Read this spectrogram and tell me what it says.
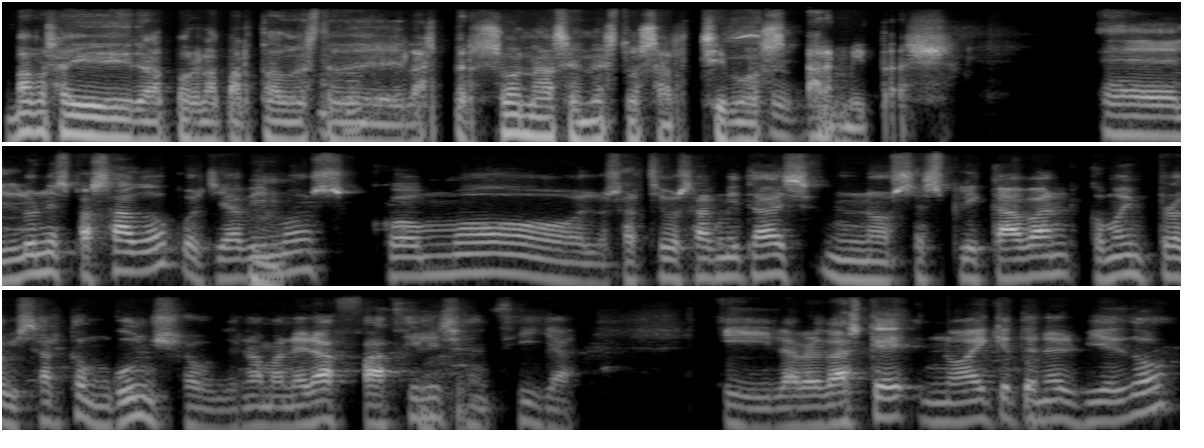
Vamos a ir a por el apartado este de las personas en estos archivos Armitage. El lunes pasado, pues ya mm. vimos cómo los archivos Armitage nos explicaban cómo improvisar con Gunshow de una manera fácil y sencilla. Y la verdad es que no hay que tener miedo,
